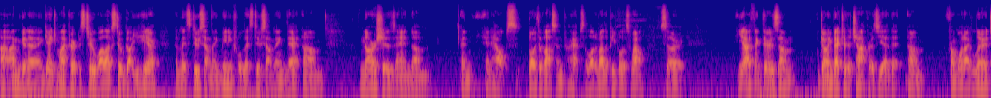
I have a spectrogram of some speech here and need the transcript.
I, I'm gonna engage my purpose too while I've still got you here, and let's do something meaningful. Let's do something that um, nourishes and um, and and helps both of us and perhaps a lot of other people as well. So yeah, I think there's um, going back to the chakras. Yeah, that um, from what I've learnt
